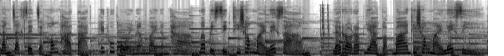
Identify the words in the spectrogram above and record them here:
หลังจากเสร็จจากห้องผ่าตัดให้ผู้ป่วยนำใบนำทางมาปิดสิทธิ์ที่ช่องหมายเลข 3 และรอรับยากลับบ้านที่ช่องหมายเลข 4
